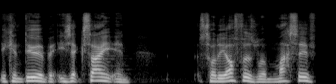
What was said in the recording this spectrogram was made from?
he can do it, but he's exciting. So the offers were massive.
